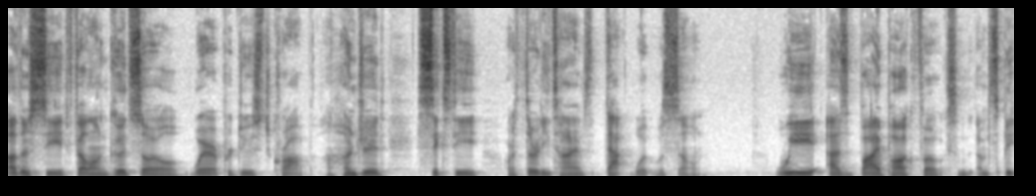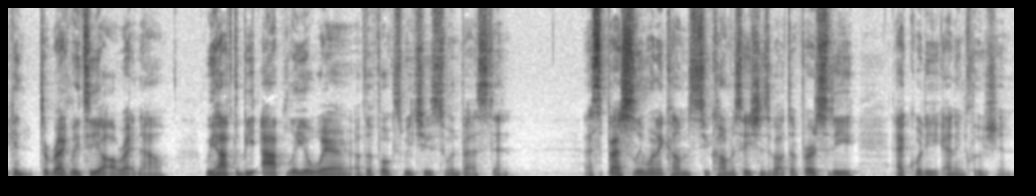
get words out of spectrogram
other seed fell on good soil where it produced crop, a hundred, sixty, or thirty times that what was sown we as BIPOC folks, I'm speaking directly to y'all right now, we have to be aptly aware of the folks we choose to invest in, especially when it comes to conversations about diversity, equity, and inclusion.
